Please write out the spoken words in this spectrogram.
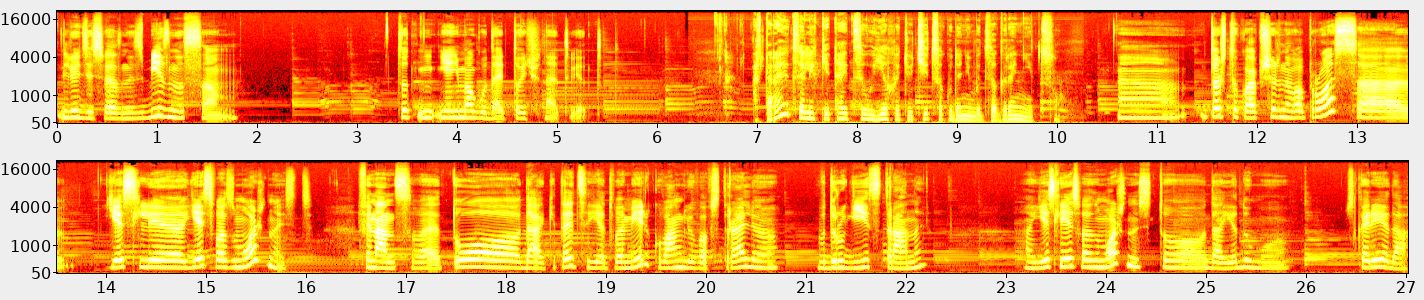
люди, связанные с бизнесом. Тут не, я не могу дать точный ответ. А стараются ли китайцы уехать учиться куда-нибудь за границу? Э, тоже такой обширный вопрос. Э, если есть возможность финансовая, то да, китайцы едут в Америку, в Англию, в Австралию, в другие страны. А если есть возможность, то да, я думаю, скорее да.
